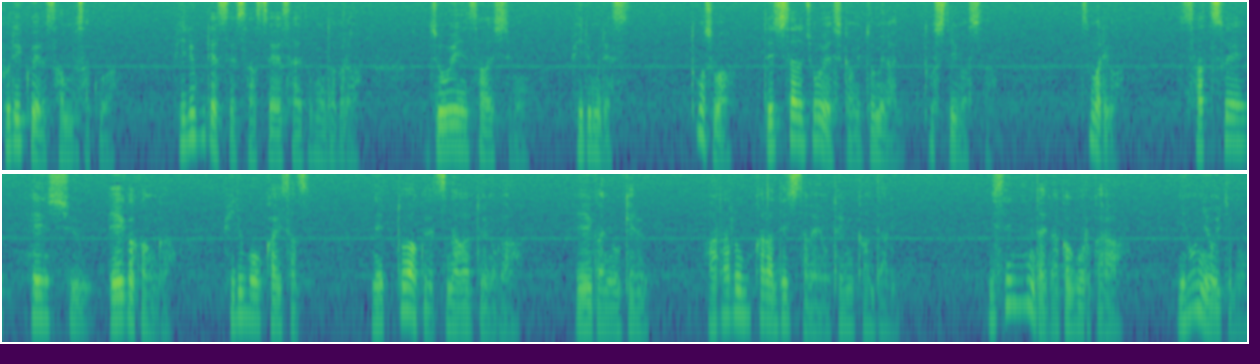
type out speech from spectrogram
プリクエル3部作はフィルムレスで撮影されたものだから上映に際してもフィルムレス当初はデジタル上映しか認めないとしていました。つまりは撮影編集映画館がフィルムを介さずネットワークでつながるというのが映画におけるアナログからデジタルへの転換であり2000年代中頃から日本においても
